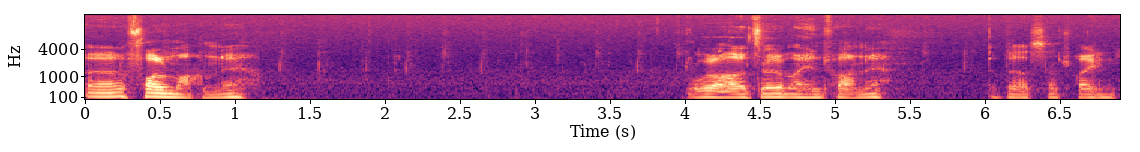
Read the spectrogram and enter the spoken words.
äh, voll machen, ne? Oder halt selber hinfahren, ne? Das entsprechend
